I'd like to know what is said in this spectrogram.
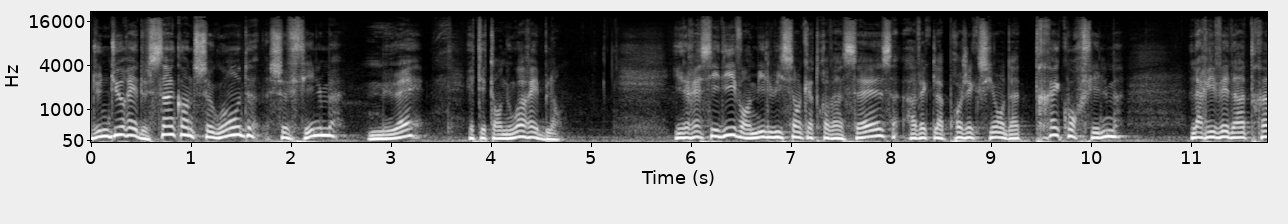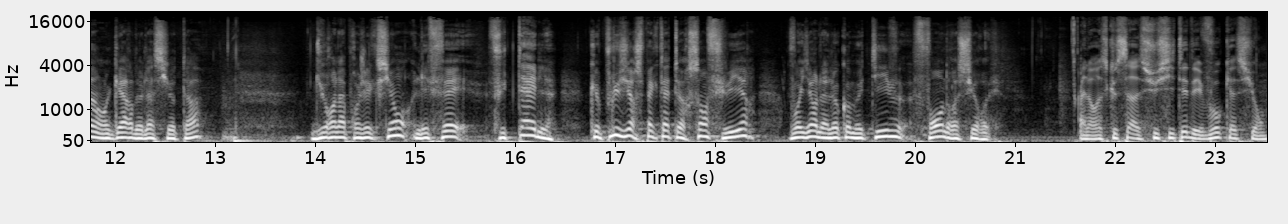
D'une durée de 50 secondes, ce film, muet, était en noir et blanc. Il récidive en 1896 avec la projection d'un très court film, L'arrivée d'un train en gare de La Ciotat, Durant la projection, l'effet fut tel que plusieurs spectateurs s'enfuirent, voyant la locomotive fondre sur eux. Alors est-ce que ça a suscité des vocations?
